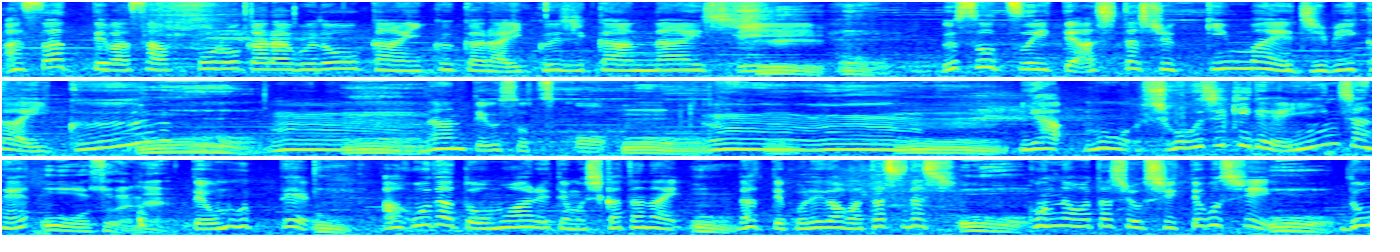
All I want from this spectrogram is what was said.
あさっては札幌から武道館行くから行く時間ないし嘘ついて明日出勤前耳鼻科行おく？おうーん。うん。なんて嘘つこう。おうーん。いやもう正直でいいんじゃね？おおそうやね。って思って、うん。アホだと思われても仕方ない、うん。だってこれが私だしこんな私を知ってほしおいうど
